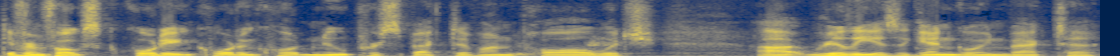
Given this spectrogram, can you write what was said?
different folks quoting quote unquote new perspective on Paul, which uh, really is again going back to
